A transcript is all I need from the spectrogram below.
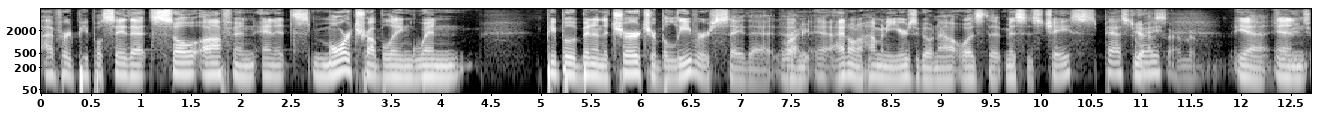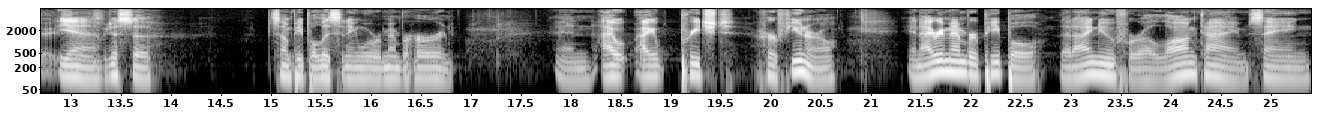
I've heard people say that so often, and it's more troubling when people who've been in the church or believers say that. And Right. I don't know how many years ago now it was that Mrs. Chase passed away. Yes, I remember. Yeah, Jenny and Chase, yeah, yes. just uh, some people listening will remember her, and and I I preached her funeral, and I remember people that I knew for a long time saying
